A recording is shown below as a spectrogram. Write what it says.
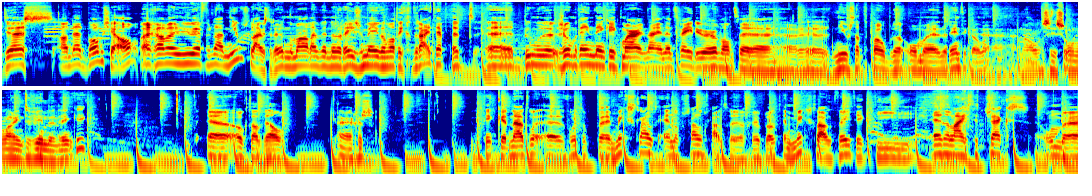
Dus aan dat bombshell, wij gaan nu even naar het nieuws luisteren. Normaal hebben we een resume van wat ik gedraaid heb. Dat eh, doen we zometeen denk ik maar nou, in een tweede uur. Want eh, eh, het nieuws staat te popelen om eh, erin te komen. En alles is online te vinden, denk ik. Eh, ook dat wel. Ergens. Ik denk, eh, nou, het, wo- eh, het wordt op eh, Mixcloud en op Soundcloud geüpload. En Mixcloud weet ik, die analyse de tracks om eh,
